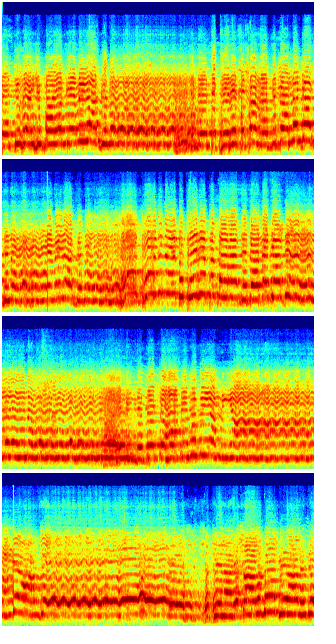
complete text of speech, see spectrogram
ਵਿੱਚ ਫੈਸ਼ ਪਾਇਆ ਕਿਵੇਂ ਅੱਗ ਨੂੰ ਜਿਵੇਂ ਤੇ ਫੇਰੇ ਪਤਾ ਲੱਗਦਾ ਨਾ ਜੱਗ ਨੂੰ ਕਿਵੇਂ ਅੱਗ ਨੂੰ ਹੋ ਖੋਜ ਦੇ ਬਥੇਰੇ ਪਤਾ ਲੱਗਦਾ ਨਾ ਜੱਗ ਨੂੰ ਆਏ ਪਿੰਡ ਤੇ ਕਹਾਣੀ ਵੀ ਅੰਮੀਆਂ ਲੱਗਣਾ ਕਾਲ ਦਾ ਗਿਆਨ ਜੋ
